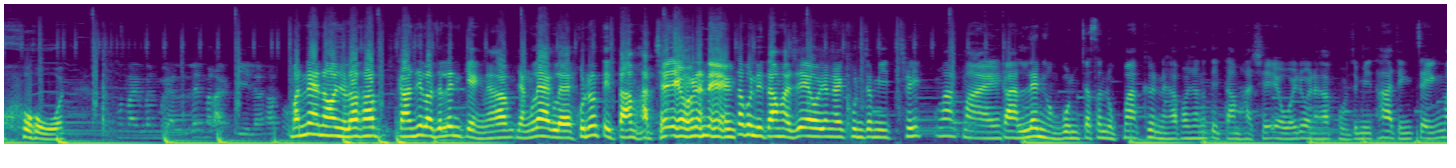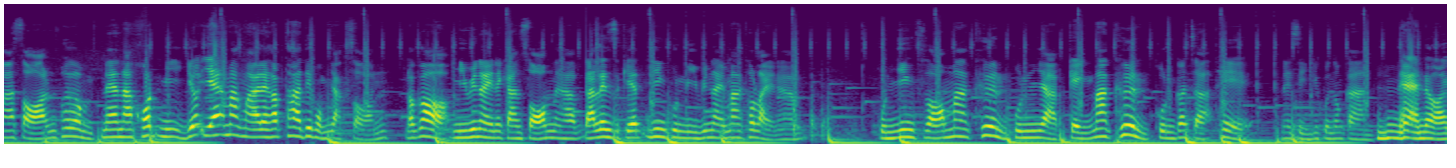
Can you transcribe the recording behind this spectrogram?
โห ทำไมมันเหมือนเล่ นมาหลายปีแล้วครับผมมันแน่นอนอยู่แล้วครับ การที่เราจะเล่นเก่งนะครับ อย่างแรกเลย คุณต้องติดตามหัดใช้เอลนั่นเอง ถ้าคุณติดตามหัดใช้เอลยังไงคุณจะมีทริคมากมาย การเล่นของคุณจะสนุกมากขึ้นนะครับ เพราะฉะนั้นติดตามหัดใช้เอลไว้ด้วยนะครับ ผมจะมีท่าเจ๋งๆ มาสอนเพิ่ม ในอนาคตมีอีกเยอะแยะมากมายเลยครับ ท่าที่ผมอยากสอน แล้วก็มีวินัยในการซ้อมนะครับ การเล่นสเก็ตยิ่งคุณมีวินัยมากเท่าไหร่นะครับ คุณยิ่งซ้อมมากขึ้น คุณอยากเก่งมากขึ้น คุณก็จะเท่ในสิ่งที่คุณต้องการ แน่นอน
